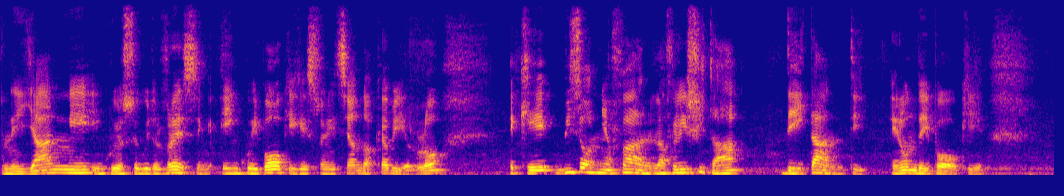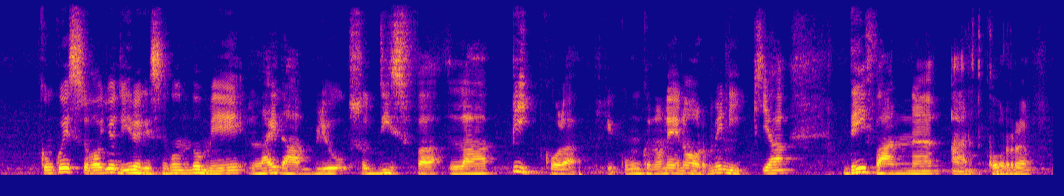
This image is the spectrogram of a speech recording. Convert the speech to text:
negli anni in cui ho seguito il wrestling e in quei pochi che sto iniziando a capirlo è che bisogna fare la felicità dei tanti e non dei pochi. Con questo voglio dire che secondo me l'IW soddisfa la piccola, perché comunque non è enorme, nicchia dei fan hardcore.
